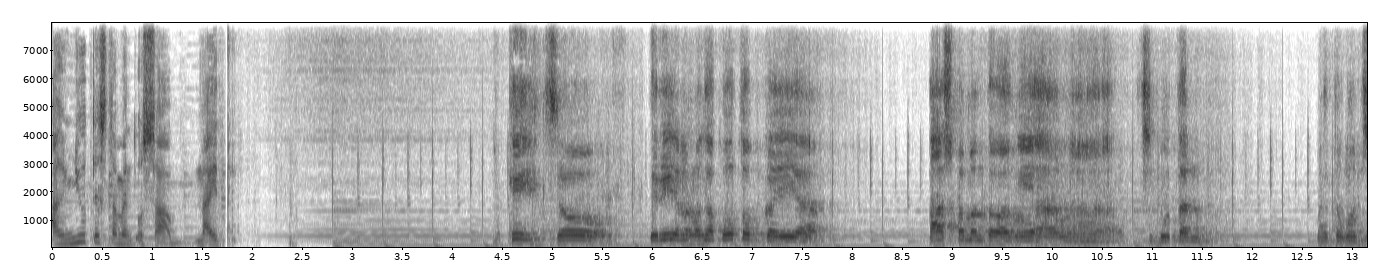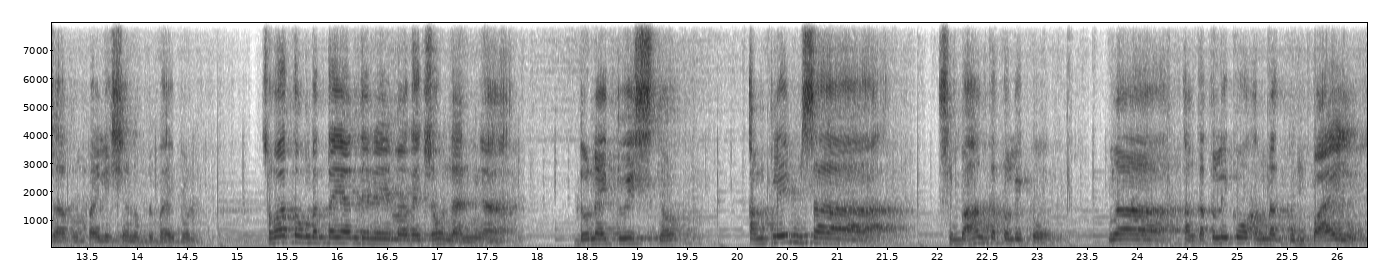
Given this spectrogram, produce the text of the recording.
Ang New Testament usab naay Okay, so diri lang mga kutob kay ah, taas pa man to ang iyang uh, sigutan may tungod sa compilation of the Bible. So atong bantayan diri mga kaigsunan nga dunay twist no. Ang claim sa simbahang Katoliko nga ang Katoliko ang nag-compile.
